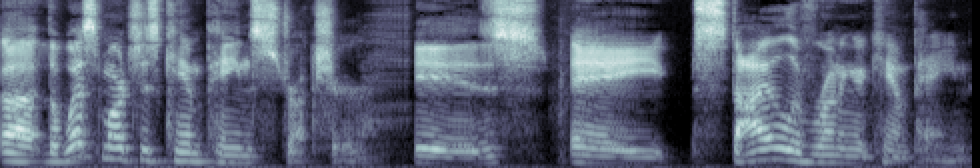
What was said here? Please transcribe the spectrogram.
uh, the West Marches campaign structure is a style of running a campaign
